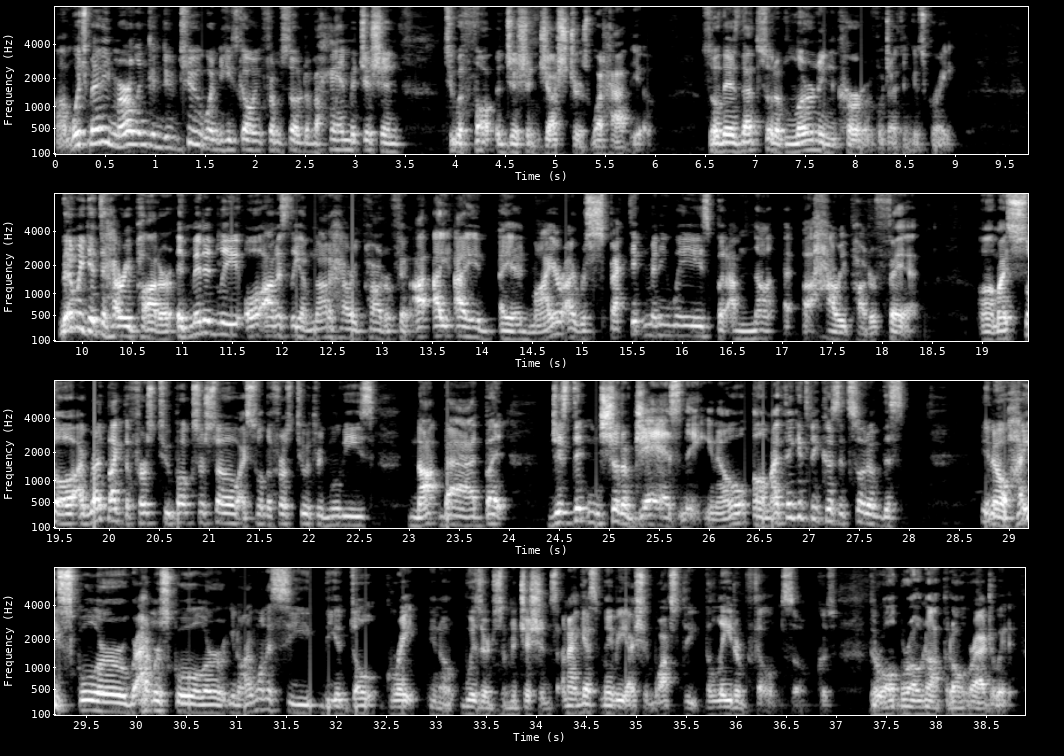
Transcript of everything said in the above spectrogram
um, which maybe Merlin can do too when he's going from sort of a hand magician to a thought magician, gestures, what have you. So there's that sort of learning curve, which I think is great. Then we get to Harry Potter. Admittedly, all honestly, I'm not a Harry Potter fan. I, I, I, admire, I respect it in many ways, but I'm not a, a Harry Potter fan. Um, I saw, I read like the first two books or so. I saw the first two or three movies, not bad, but just didn't should have jazzed me. You know, um, I think it's because it's sort of this, you know, high schooler, grammar school, or you know, I want to see the adult great, you know, wizards and magicians, and I guess maybe I should watch the the later films, so because they're all grown up and all graduated.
